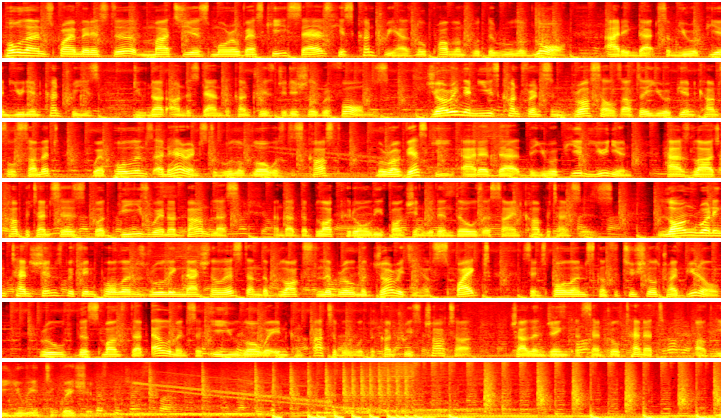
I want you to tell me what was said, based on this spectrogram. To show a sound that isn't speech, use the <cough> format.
Poland's Prime Minister Mateusz Morawiecki says his country has no problems with the rule of law, adding that some European Union countries do not understand the country's judicial reforms. During a news conference in Brussels after a European Council summit where Poland's adherence to rule of law was discussed, Morawiecki added that the European Union has large competences, but these were not boundless, and that the bloc could only function within those assigned competences. Long-running tensions between Poland's ruling nationalist and the bloc's liberal majority have spiked since Poland's constitutional tribunal ruled this month that elements of EU law were incompatible with the country's charter, challenging a central tenet of EU integration.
